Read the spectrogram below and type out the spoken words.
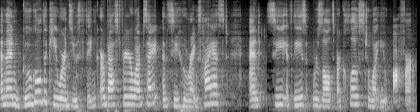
And then Google the keywords you think are best for your website and see who ranks highest, and see if these results are close to what you offer.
